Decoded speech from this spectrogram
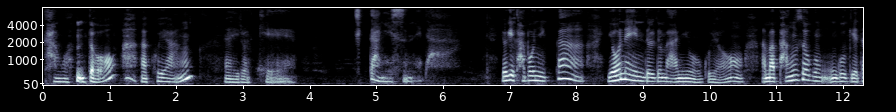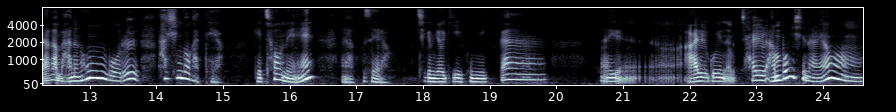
강원도 아, 고향 아, 이렇게 식당이 있습니다. 여기 가보니까 연예인들도 많이 오고요. 아마 방송국에다가 많은 홍보를 하신 것 같아요. 이게 처음에 아, 보세요. 지금 여기 보니까 아, 예, 알고 있는 잘 안 보이시나요?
